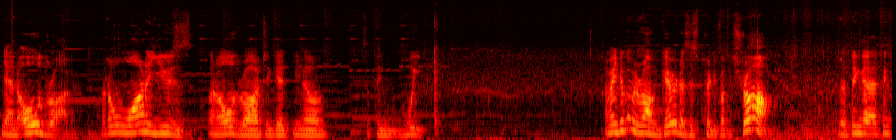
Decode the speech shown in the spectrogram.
yeah an old rod I don't want to use an old rod to get, you know, something weak. I mean, don't get me wrong, Gyarados is pretty fucking strong. The thing that I think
